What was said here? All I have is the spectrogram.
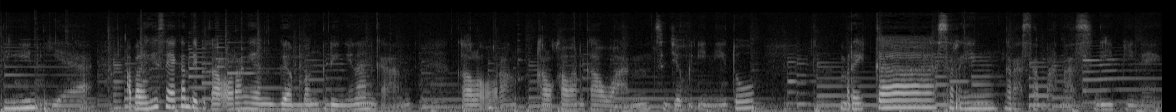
Dingin iya. Apalagi saya kan tipikal orang yang gampang kedinginan kan. Kalau orang kalau kawan-kawan sejauh ini tuh mereka sering ngerasa panas di Pineng,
